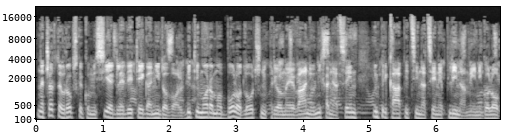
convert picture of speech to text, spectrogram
Načrt Evropske komisije glede tega ni dovolj. Biti moramo bolj odločni pri omejevanju nihanja cen in pri kapici na cene plina, meni golob.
